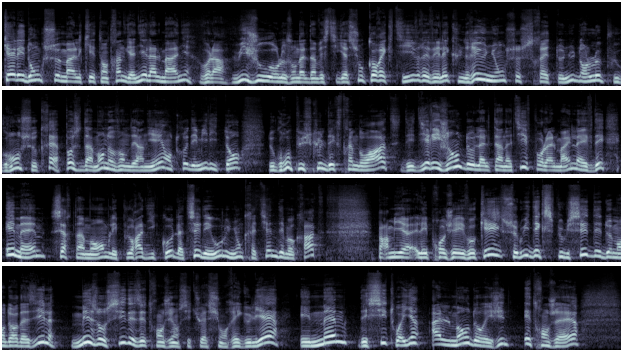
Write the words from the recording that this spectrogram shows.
Quel est donc ce mal qui est en train de gagner l'Allemagne? Voilà, huit jours, le journal d'investigation corrective révélait qu'une réunion se serait tenue dans le plus grand secret à Potsdam en novembre dernier entre des militants de groupuscules d'extrême droite, des dirigeants de l'alternative pour l'Allemagne, l'AFD, et même certains membres les plus radicaux de la CDU, l'Union chrétienne démocrate. Parmi les projets évoqués, celui d'expulser des demandeurs d'asile, mais aussi des étrangers en situation régulière et même des citoyens allemands d'origine étrangère.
